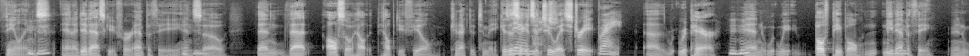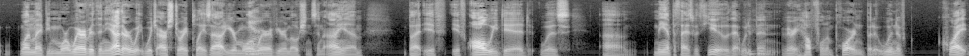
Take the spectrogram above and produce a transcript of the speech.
feelings mm-hmm. and I did ask you for empathy. Mm-hmm. And so then that also helped helped you feel connected to me because it's, a, it's a two way street, right? Uh, repair, mm-hmm. and we, we, both people need mm-hmm. empathy, and one might be more aware of it than the other, which our story plays out. You're more yeah. aware of your emotions than I am, but if if all we did was um, me empathize with you, that would have mm-hmm. been very helpful and important, but it wouldn't have quite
